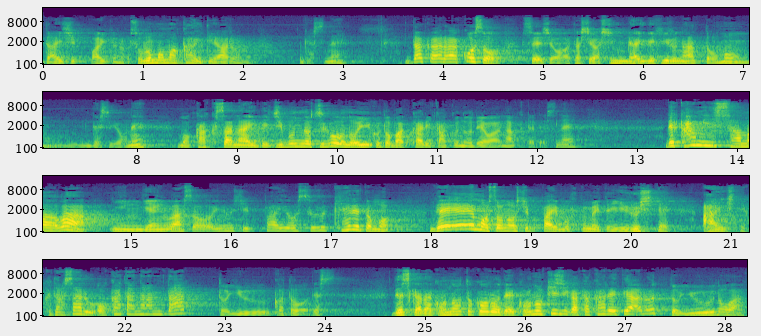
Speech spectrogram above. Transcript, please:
大失敗というのがそのまま書いてあるんですね。だからこそ聖書は私は信頼できるなと思うんですよね。もう隠さないで自分の都合のいいことばっかり書くのではなくてですね。で神様は人間はそういう失敗をするけれどもでもその失敗も含めて許して愛してくださるお方なんだということです。ですからこのところでこの記事が書かれてあるというのは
